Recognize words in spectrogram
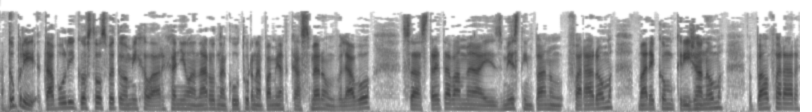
A tu pri tabuli kostol svätého Michala Archaniela Národná kultúrna pamiatka smerom vľavo sa stretávame aj s miestnym pánom farárom Marekom Krížanom. Pán farár,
